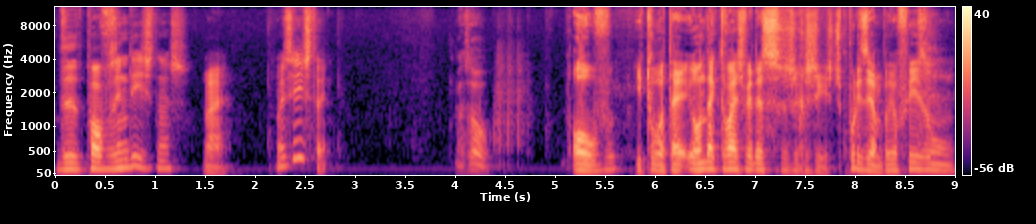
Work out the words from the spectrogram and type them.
de povos indígenas, não é? Não existem. Mas oh, Houve, e tu até, onde é que tu vais ver esses registros? Por exemplo, eu fiz um...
